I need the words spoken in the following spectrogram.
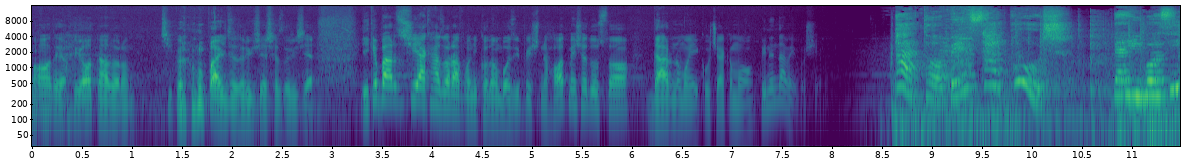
آه دیگه خیات ندارم. چی کنم؟ اون پنج هزاری شش هزاریشه ای که یک هزار افغانی کدام بازی پیشنهاد میشه دوستا؟ در نمای کوچک ما بیننده می باشیم پرتاب سرپوش. در این بازی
